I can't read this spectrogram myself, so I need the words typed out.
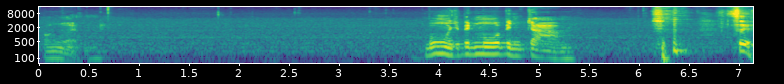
พอเงิน บุ้งจะเป็นหมูเป็นจามสื่อ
